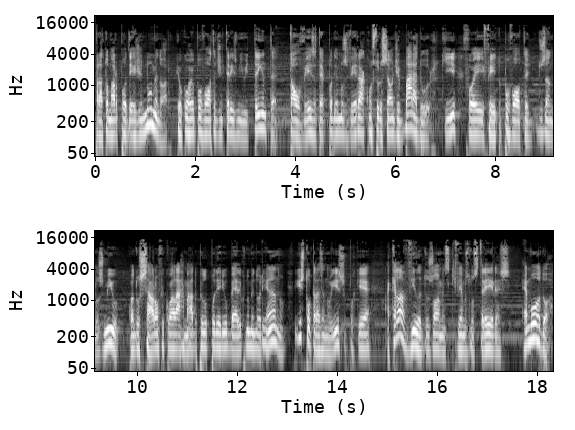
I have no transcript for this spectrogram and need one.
para tomar o poder de Númenor, que ocorreu por volta de 3030. Talvez até podemos ver a construção de Baradur, que foi feito por volta dos anos 1000, quando Sauron ficou alarmado pelo poderio bélico númenoriano. E estou trazendo isso porque aquela vila dos homens que vemos nos trailers é Mordor,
